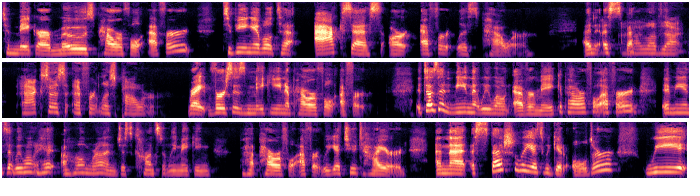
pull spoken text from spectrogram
to make our most powerful effort to being able to access our effortless power. And especially, I love that. Access effortless power right? Versus making a powerful effort. It doesn't mean that we won't ever make a powerful effort. It means that we won't hit a home run just constantly making powerful effort. We get too tired. And that, especially as we get older, we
